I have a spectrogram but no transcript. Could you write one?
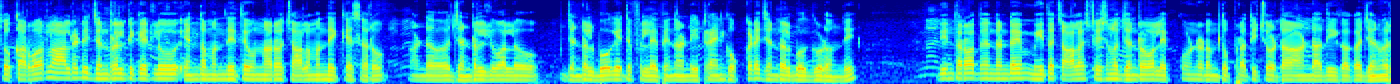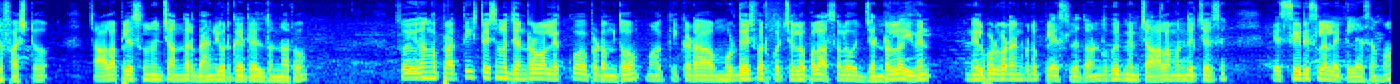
సో కర్వార్లో ఆల్రెడీ జనరల్ టికెట్లు ఎంతమంది అయితే ఉన్నారో చాలామంది ఎక్కేశారు. అండ్ జనరల్ వాళ్ళు జనరల్ బోగి అయితే ఫిల్ అయిపోయింది. అండ్ ఈ ట్రైన్కి ఒక్కడే జనరల్ బోగి కూడా ఉంది. దీని తర్వాత ఏంటంటే మిగతా చాలా స్టేషన్లో జనరల్ వాళ్ళు ఎక్కువ ఉండడంతో ప్రతి చోట అండ్ అది కాక జనవరి ఫస్ట్ చాలా ప్లేసుల నుంచి అందరు బెంగళూరుకి అయితే వెళ్తున్నారు. సో ఈ విధంగా ప్రతి స్టేషన్లో జనరల్ వాళ్ళు ఎక్కువ అవ్వడంతో మాకు ఇక్కడ మురుదేశ్వర్కి వచ్చే లోపల అసలు జనరల్లో ఈవెన్ నిలబడుకోవడానికి కూడా ప్లేస్ లేదు. అందుకు మేము చాలామంది వచ్చేసి ఎస్ సిరీస్లలో వెళ్ళేసాము.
